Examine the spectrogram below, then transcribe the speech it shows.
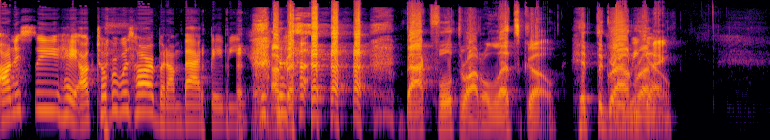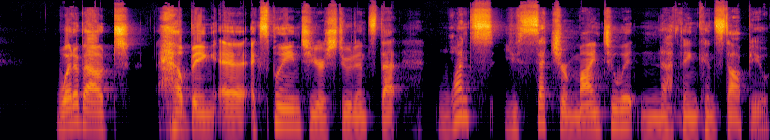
Honestly, hey, October was hard, but I'm back, baby. I'm ba- back full throttle. Let's go. Hit the ground we go. running. What about helping uh, explain to your students that once you set your mind to it, nothing can stop you?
